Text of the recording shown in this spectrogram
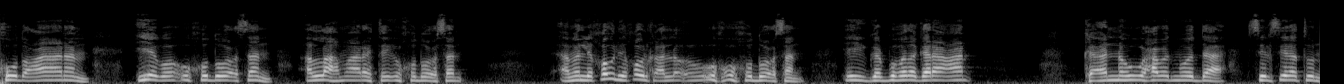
khudcaanan iyagoo u khuduucsan. Allah maaragtay u khuduucsan. Ama liqowlihi qowlka alle u khuduucsan. Yay garbahooda garaacaan kaanahu waxaabaad moodaa silsilatun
